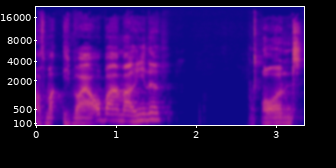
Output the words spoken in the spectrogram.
aus, ich war ja auch bei der Marine und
